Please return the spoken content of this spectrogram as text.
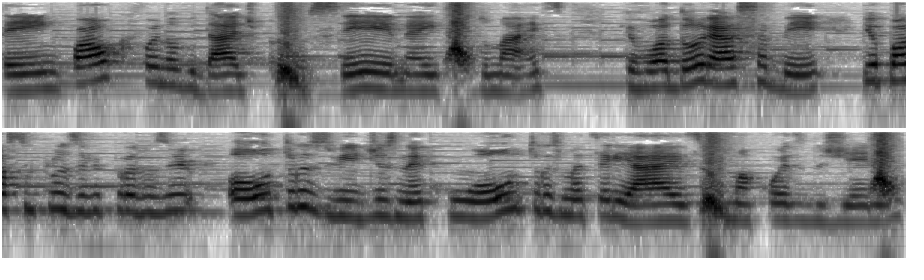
tem, qual que foi novidade para você, né, e tudo mais. Eu vou adorar saber. E eu posso, inclusive, produzir outros vídeos, né, com outros materiais, alguma coisa do gênero.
